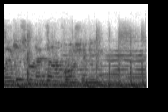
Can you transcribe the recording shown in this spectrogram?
bah, qu'est-ce qu'on a pour enchaîner.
